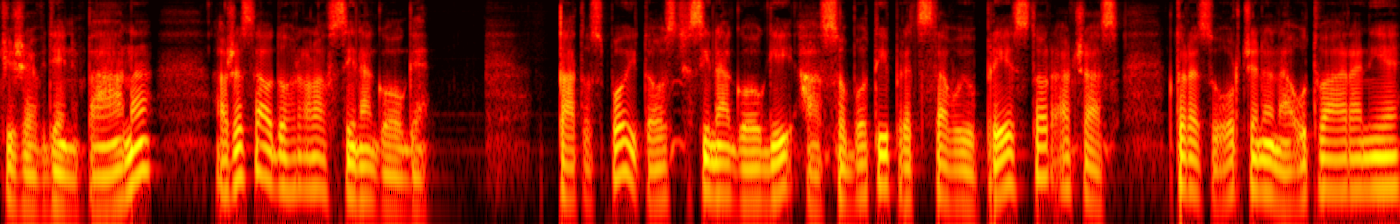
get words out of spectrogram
čiže v deň pána, a že sa odohrala v synagóge. Táto spojitosť synagógy a soboty predstavujú priestor a čas, ktoré sú určené na utváranie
